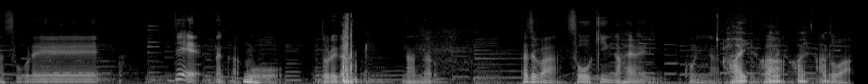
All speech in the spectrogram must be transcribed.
あそれで、なんかこう、どれが、なんだろう。例えば、送金が早いコインがあったりとか、はいはいはいはいあとは、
